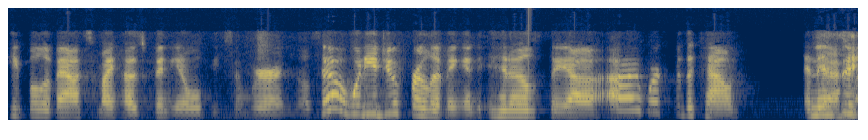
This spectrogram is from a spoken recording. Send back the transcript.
people have asked my husband. You know, we'll be somewhere and they'll say, "Oh, what do you do for a living?" And he'll say, uh, "I work for the town." And then,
